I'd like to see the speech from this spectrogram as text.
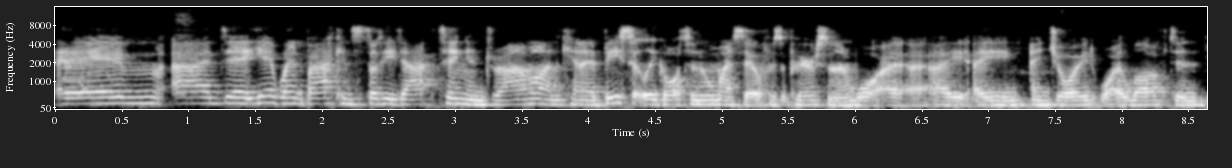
Um, and uh, yeah, went back and studied acting and drama and kind of basically got to know myself as a person and what I, I, I, enjoyed, what I loved, and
